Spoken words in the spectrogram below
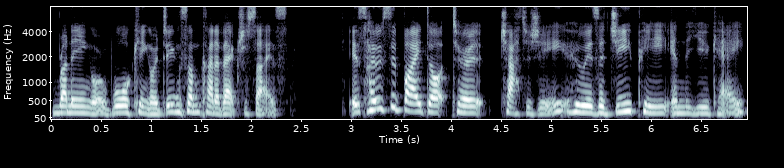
running or walking or doing some kind of exercise. It's hosted by Dr. Chatterjee, who is a GP in the UK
